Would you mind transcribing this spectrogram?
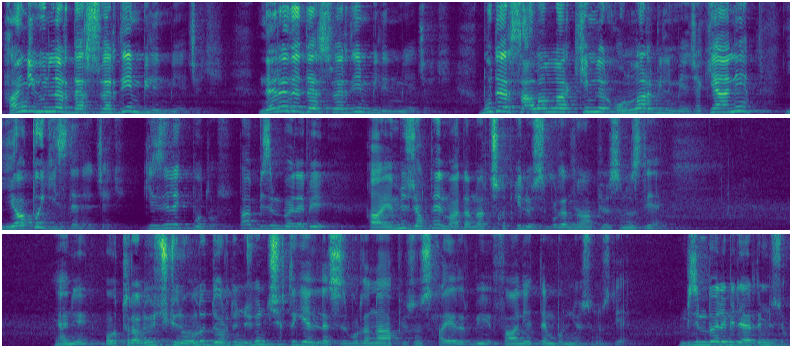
Hangi günler ders verdiğim bilinmeyecek. Nerede ders verdiğim bilinmeyecek. Bu dersi alanlar kimler onlar bilinmeyecek. Yani yapı gizlenecek. Gizlilik budur. Tabi bizim böyle bir gayemiz yok değil mi? Adamlar çıkıp geliyor siz burada ne yapıyorsunuz diye. Yani oturalı üç gün oldu dördüncü gün çıktı geldiler siz burada ne yapıyorsunuz? Hayırdır bir faaliyetten bulunuyorsunuz diye. Bizim böyle bir derdimiz yok.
